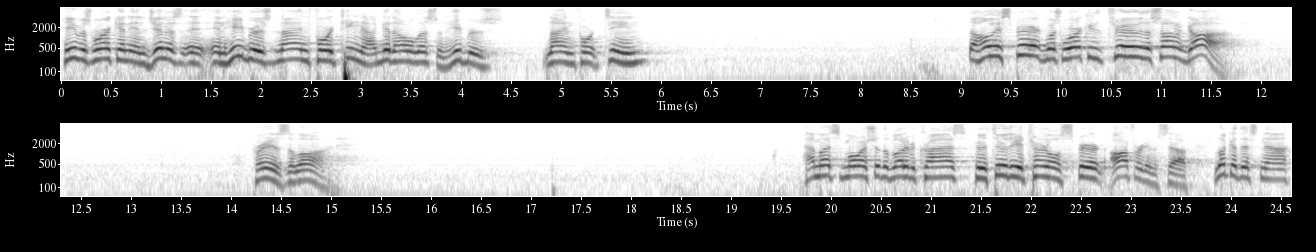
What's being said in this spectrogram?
He was working in Genesis in Hebrews 9:14. Now get a hold one. Hebrews 9:14. The Holy Spirit was working through the Son of God. Praise the Lord. How much more should the blood of Christ, who through the eternal Spirit offered himself? Look at this now.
